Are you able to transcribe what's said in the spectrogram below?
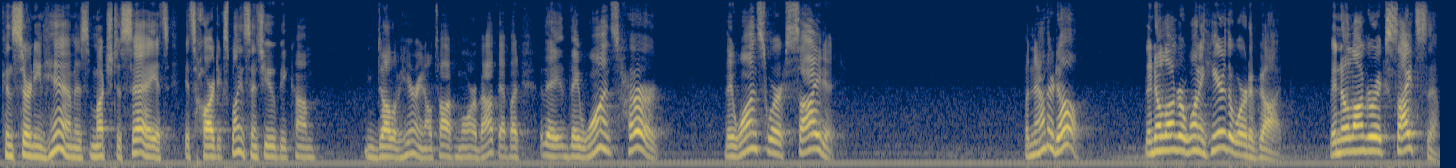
concerning him, is much to say. It's, it's hard to explain since you become dull of hearing. I'll talk more about that. But they, they once heard, they once were excited, but now they're dull. They no longer want to hear the Word of God, it no longer excites them.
